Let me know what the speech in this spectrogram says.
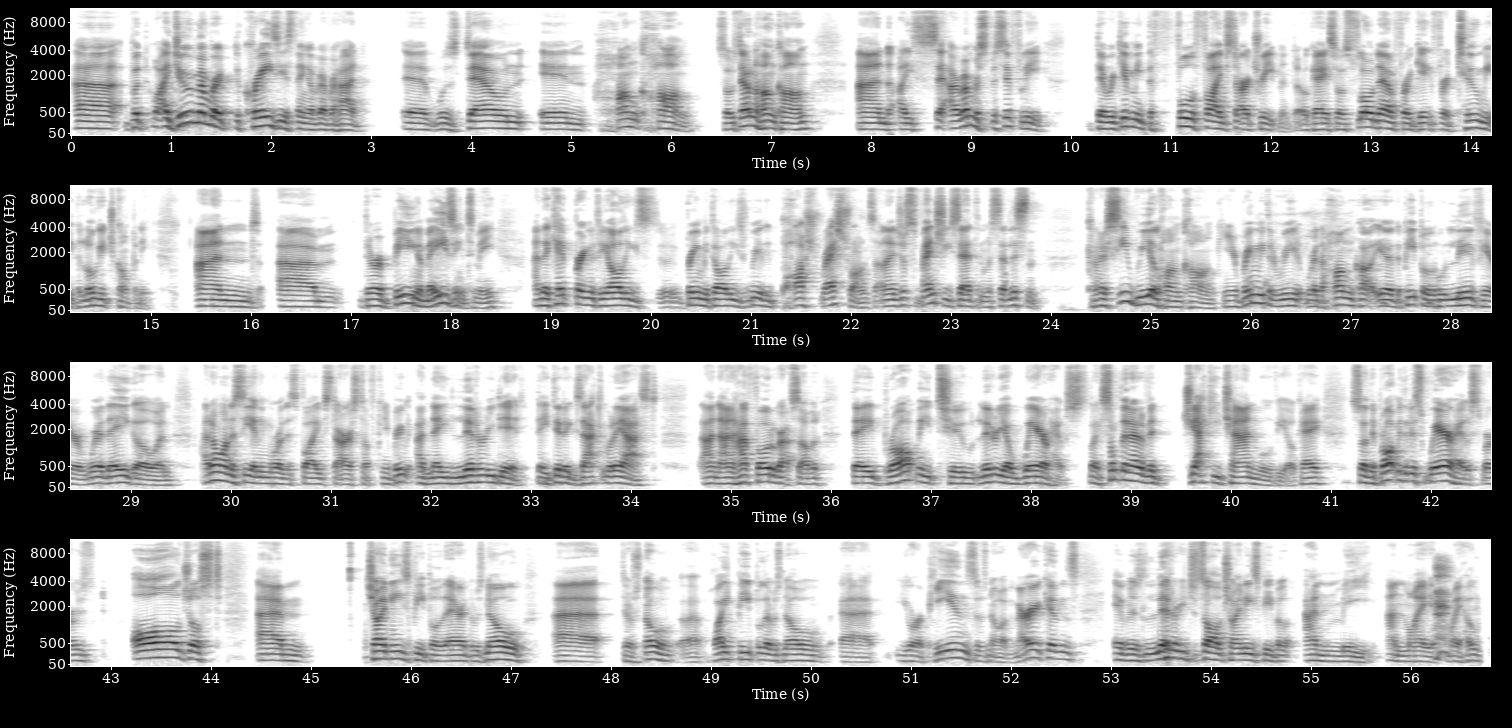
Uh, but I do remember the craziest thing I've ever had uh, was down in Hong Kong. So I was down in Hong Kong, and I said I remember specifically they were giving me the full five star treatment. Okay, so I was flown down for a gig for Tumi, the luggage company, and um, they were being amazing to me. And they kept bringing me all these, uh, bringing me to all these really posh restaurants. And I just eventually said to them, I said, "Listen, can I see real Hong Kong? Can you bring me to the real where the Hong Kong, you know, the people who live here, where they go? And I don't want to see any more of this five star stuff. Can you bring? Me? And they literally did. They did exactly what I asked. and I have photographs of it. They brought me to literally a warehouse, like something out of a Jackie Chan movie. Okay, so they brought me to this warehouse where it was all just um, Chinese people there. There was no uh, there was no uh, white people. There was no uh, Europeans. There was no Americans. It was literally just all Chinese people and me and my my host.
